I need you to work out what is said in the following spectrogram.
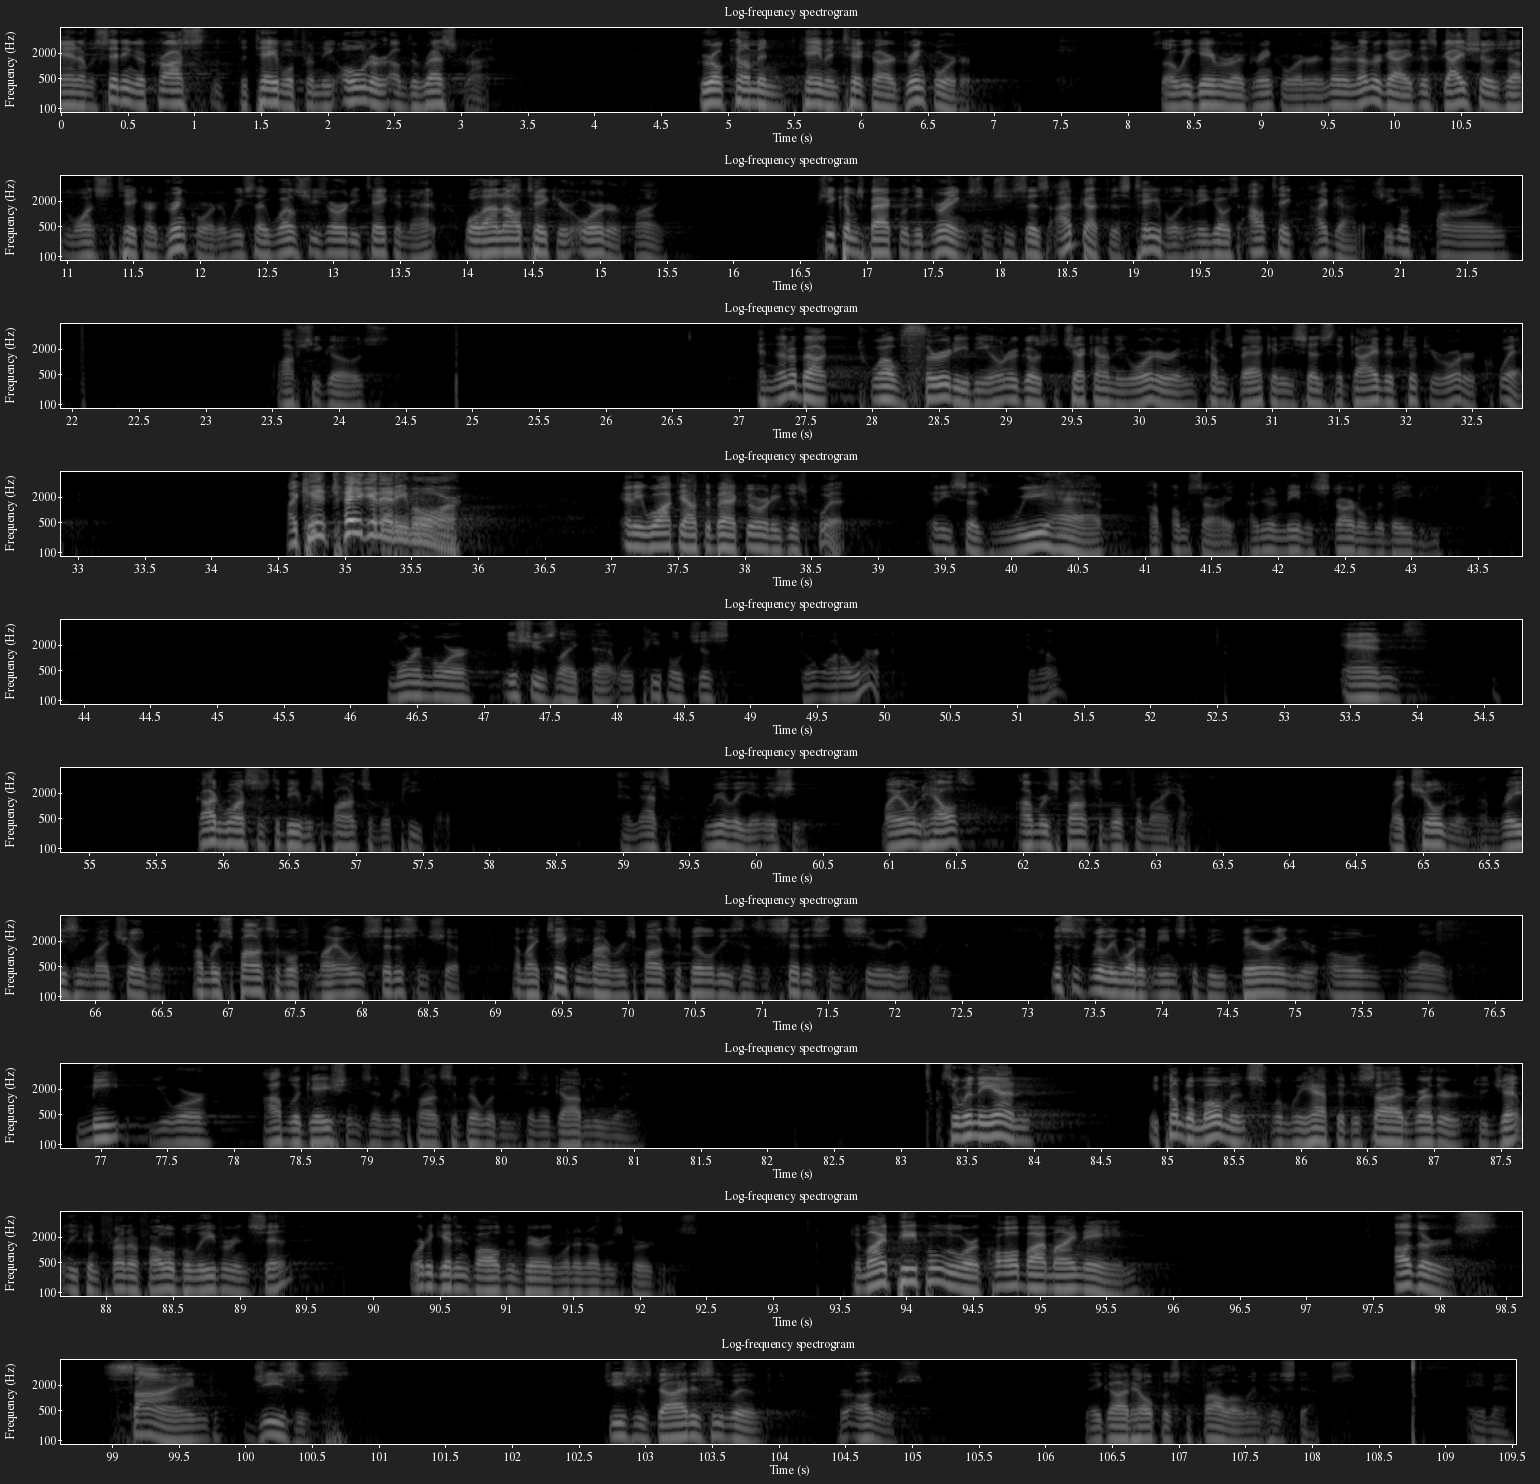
And I was sitting across the table from the owner of the restaurant. Girl come and came and took our drink order. So we gave her our drink order. And then another guy, this guy shows up and wants to take our drink order. We say, Well, she's already taken that. Well, then I'll take your order. Fine. She comes back with the drinks and she says, I've got this table. And he goes, I'll take, I got it. She goes, Fine. Off she goes. And then about 12:30 the owner goes to check on the order and comes back and he says the guy that took your order quit. I can't take it anymore. And he walked out the back door and he just quit. And he says, "We have I'm sorry. I didn't mean to startle the baby. More and more issues like that where people just don't want to work, you know? And God wants us to be responsible people. And that's really an issue. My own health, I'm responsible for my health. My children, I'm raising my children. I'm responsible for my own citizenship. Am I taking my responsibilities as a citizen seriously? This is really what it means to be bearing your own load. Meet your obligations and responsibilities in a godly way. So, in the end, we come to moments when we have to decide whether to gently confront a fellow believer in sin or to get involved in bearing one another's burdens. To my people who are called by my name, others signed Jesus. Jesus died as he lived for others. May God help us to follow in his steps. Amen.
